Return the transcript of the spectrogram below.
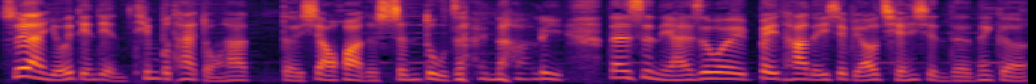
虽然有一点点听不太懂他的笑话的深度在哪里，但是你还是会被他的一些比较浅显的那个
